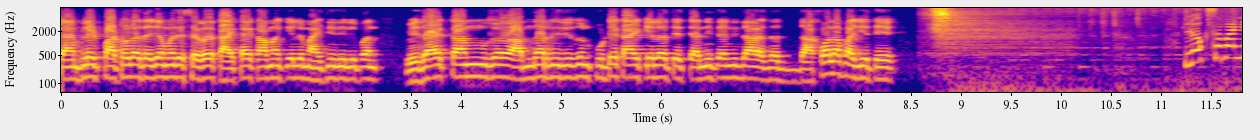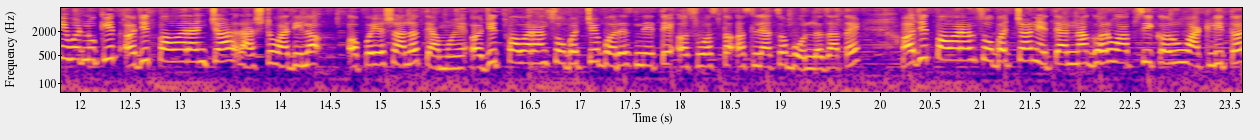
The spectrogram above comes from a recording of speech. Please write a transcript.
पॅम्पलेट पाठवला त्याच्यामध्ये सगळं काय काय कामं केले माहिती दिली पण विधायक काम आमदार निधीतून कुठे काय केलं ते त्यांनी त्यांनी दा- दा- दाखवायला पाहिजे ते. लोकसभा निवडणुकीत अजित पवारांच्या राष्ट्रवादीला अपयश आलं त्यामुळे अजित पवारांसोबतचे बरेच नेते अस्वस्थ असल्याचं बोललं जात आहे अजित पवारांसोबतच्या नेत्यांना घर वापसी करू वाटली तर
